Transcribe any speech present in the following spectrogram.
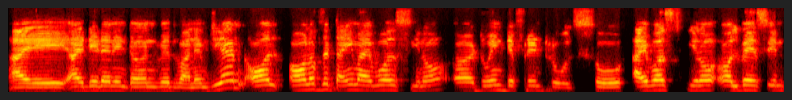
I I did an intern with 1MG, and all all of the time I was you know uh, doing different roles. So I was you know always in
